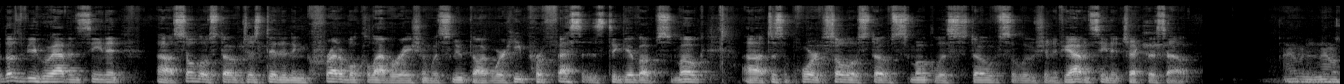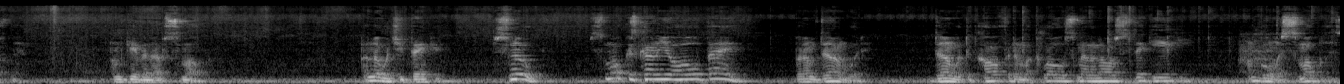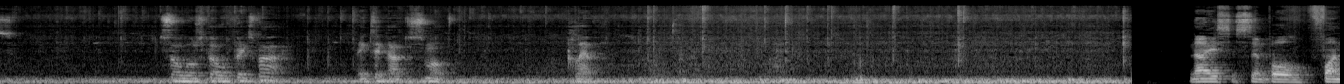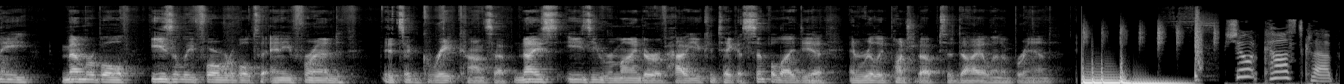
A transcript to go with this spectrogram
For those of you who haven't seen it, uh, Solo Stove just did an incredible collaboration with Snoop Dogg where he professes to give up smoke uh, to support Solo Stove's smokeless stove solution. If you haven't seen it, check this out. I have an announcement. I'm giving up smoke. I know what you're thinking. Snoop, smoke is kind of your whole thing. But I'm done with it. Done with the coffin and my clothes smelling all sticky icky. I'm going smokeless. Solo Stove Fire Pits. They take out the smoke. Clever. Nice, simple, funny, memorable, easily forwardable to any friend. It's a great concept. Nice, easy reminder of how you can take a simple idea and really punch it up to dial in a brand. Shortcast Club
